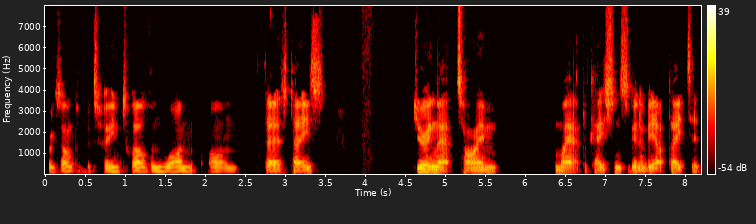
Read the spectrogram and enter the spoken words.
for example, between 12 and 1 on Thursdays. During that time, my applications are going to be updated.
